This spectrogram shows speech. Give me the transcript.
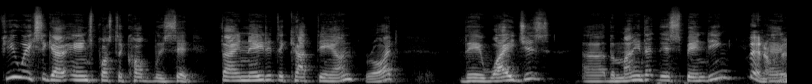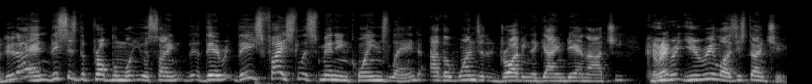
A few weeks ago, Ange Postecoglou said they needed to cut down right their wages, uh, the money that they're spending. They're not and- gonna do that. And this is the problem. What you're saying, they're, these faceless men in Queensland are the ones that are driving the game down, Archie. Correct. You, re- you realise this, don't you?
